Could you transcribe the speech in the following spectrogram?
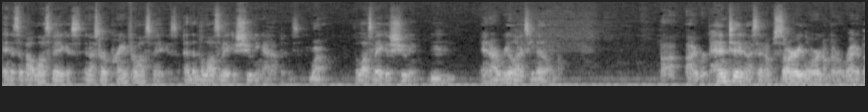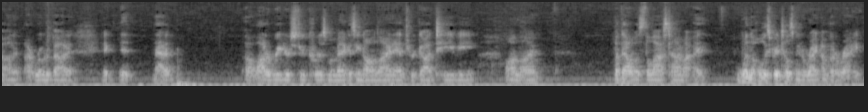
and it's about Las Vegas, and I start praying for Las Vegas, and then the Las Vegas shooting happens. Wow. The Las Vegas shooting. Mm. And I realize, you know, uh, I repented. I said, I'm sorry, Lord. I'm going to write about it. I wrote about it. It, it had a lot of readers through Charisma Magazine online and through God TV online. But that was the last time I, I when the Holy Spirit tells me to write, I'm going to write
